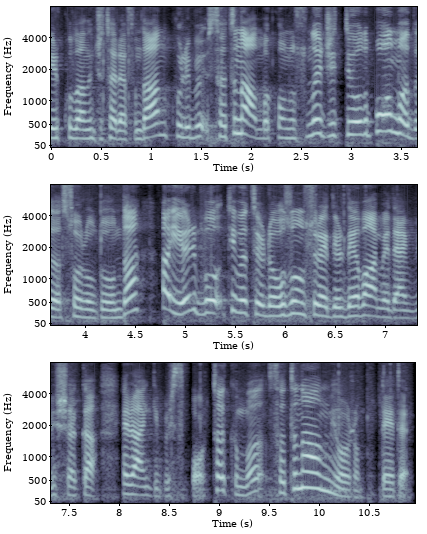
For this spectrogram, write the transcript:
Bir kullanıcı tarafından kulübü satın alma konusunda ciddi olup olmadığı sorulduğunda hayır bu Twitter'da uzun süredir devam eden bir şaka. Herhangi bir spor takımı satın almıyorum dedi.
